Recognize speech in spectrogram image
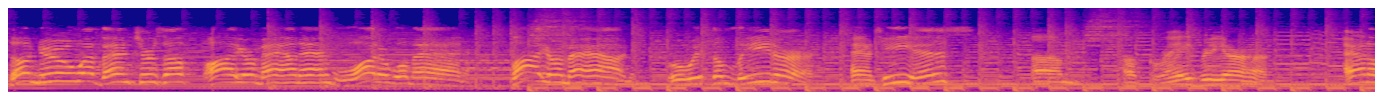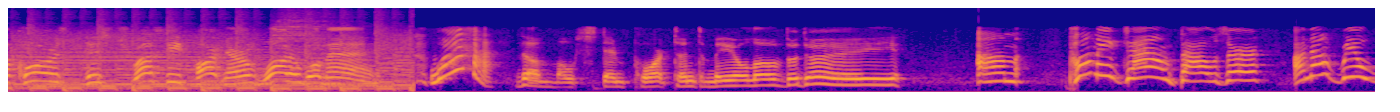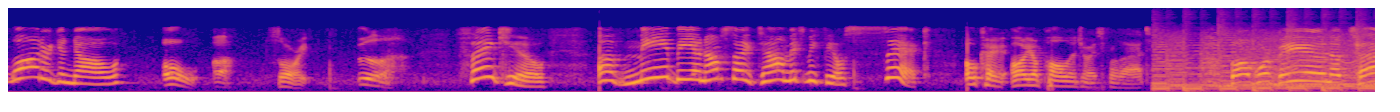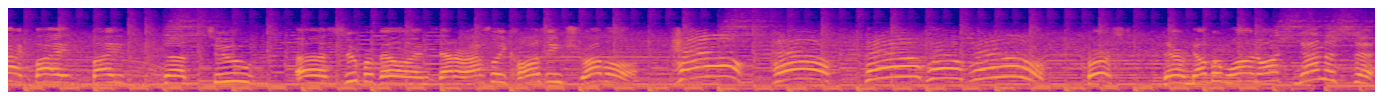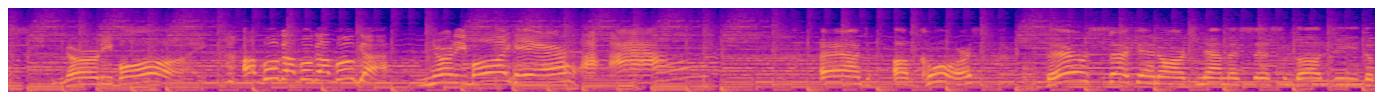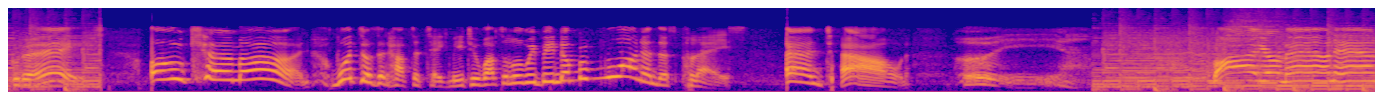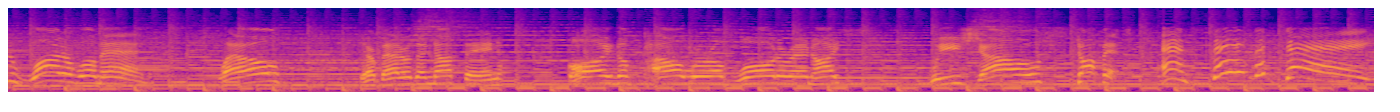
the new adventures of Fireman and Water Woman. Fireman, who is the leader, and he is, um, a bravier. And of course, his trusty partner, Water Woman. Wah! The most important meal of the day. Um, put me down, Bowser. I'm not real water, you know. Oh, uh, sorry. Ugh. Thank you. Of me being upside down makes me feel sick. Okay, I apologize for that. But we're being attacked by by the two uh, supervillains that are absolutely causing trouble. Help! Help! Help! Help! Help! First, their number one arch nemesis, Nerdy Boy. A booga booga booga! Nerdy Boy here! and, of course, their second arch nemesis, Buddy the Great. Oh, come on! What does it have to take me to absolutely be number one in this place? And town! Fireman and Water Woman! Well, they're better than nothing. By the power of water and ice, we shall stop it and save the day!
